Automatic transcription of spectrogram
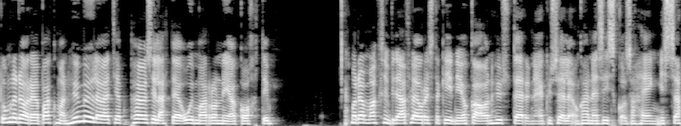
Dumbledore ja Packman hymyilevät ja Percy lähtee uimaan Ronia kohti. Modern Maxin pitää Fleurista kiinni, joka on hysteerinen ja kyselee, onko hänen siskonsa hengissä.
